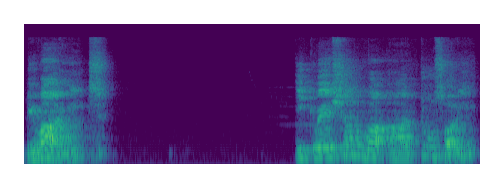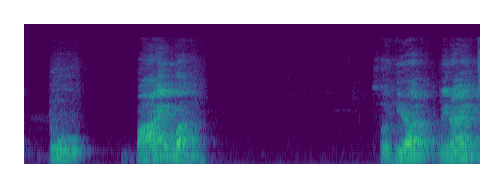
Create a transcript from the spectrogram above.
Divide equation uh, 2 sorry 2 by 1. So here we write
